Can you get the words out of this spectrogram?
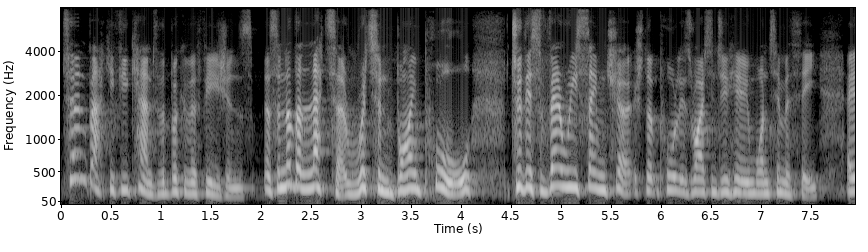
Turn back, if you can, to the book of Ephesians. There's another letter written by Paul to this very same church that Paul is writing to here in 1 Timothy. Uh,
